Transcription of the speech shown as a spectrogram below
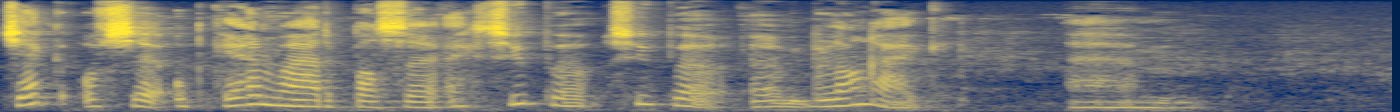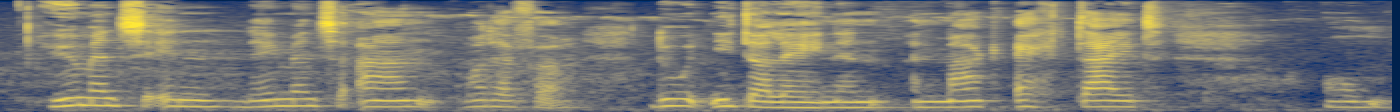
check of ze op kernwaarden passen. Echt super, super um, belangrijk. Um, huur mensen in, neem mensen aan, whatever. Doe het niet alleen en, en maak echt tijd om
